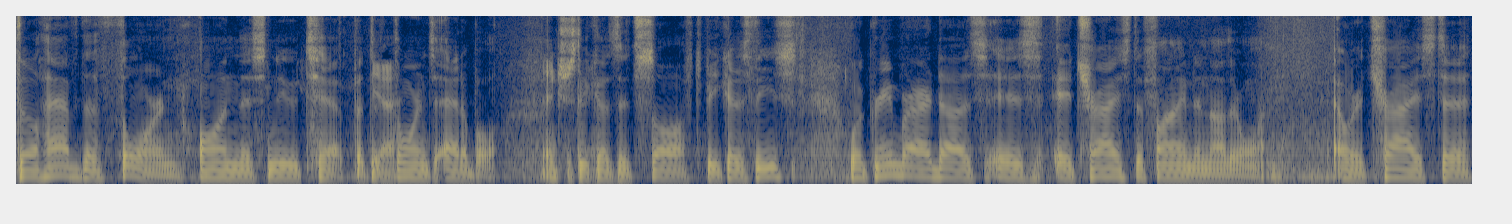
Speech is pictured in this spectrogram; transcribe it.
they'll have the thorn on this new tip, but the Yeah. thorn's edible. Interesting. Because it's soft. Because these, what Greenbrier does is it tries to find another one, or it tries to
